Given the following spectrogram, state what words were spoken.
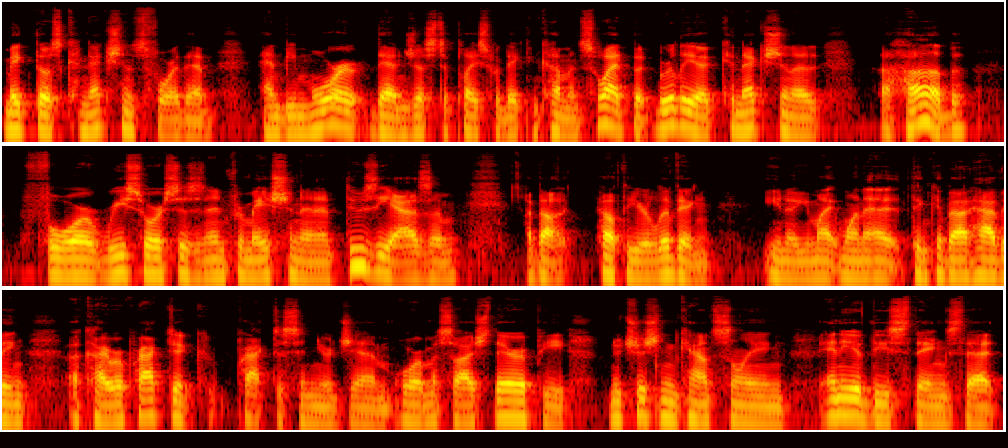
make those connections for them and be more than just a place where they can come and sweat, but really a connection, a, a hub for resources and information and enthusiasm about healthier living You know, you might want to think about having a chiropractic practice in your gym or massage therapy, nutrition counseling, any of these things that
